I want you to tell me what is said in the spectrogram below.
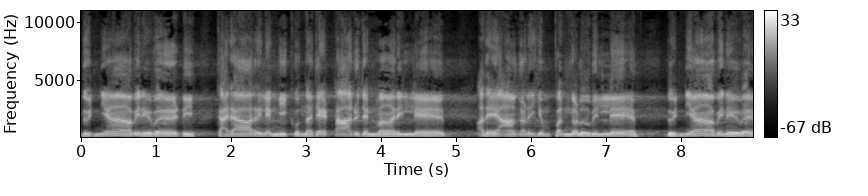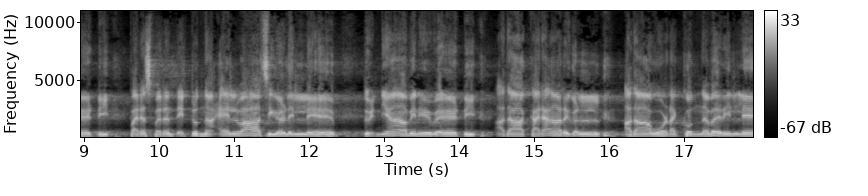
ദുന്യാവിന് വേണ്ടി കരാറ് ലംഘിക്കുന്ന ചേട്ടാനുജന്മാരില്ലേ അതേ ആകളിയും പെങ്ങളുമില്ലേ? ദുന്യാവിന് വേണ്ടി പരസ്പരം തെറ്റുന്ന അയൽവാസികളില്ലേ? ദുന്യാവിന് വേണ്ടി അതാ കരാറുകൾ അതാ ഉടക്കുന്നവരില്ലേ?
